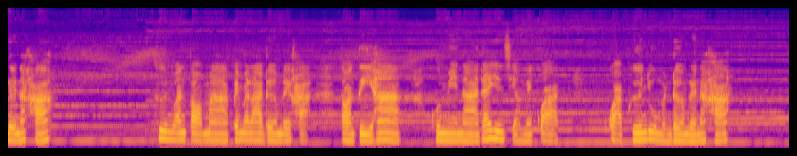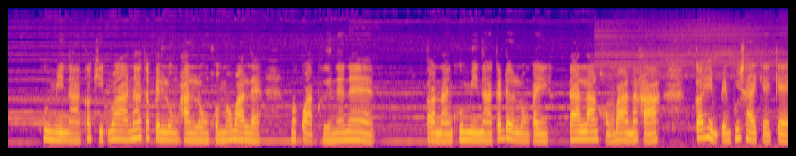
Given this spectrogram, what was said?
เลยนะคะ คืนวันต่อมาเป็นเวลาเดิมเลยค่ะ ตอนตีห้าคุณมีนาได้ยินเสียงไม้กวาด กวาดพื้นอยู่เหมือนเดิมเลยนะคะ คุณมีนาก็คิดว่าน่าจะเป็นลุงพันลงคนเมื่อวานแหละ มากวาดพื้นแน่ ๆ ตอนนั้นคุณมีนาก็เดินลงไปด้านล่างของบ้านนะคะ ก็เห็นเป็นผู้ชายแก่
